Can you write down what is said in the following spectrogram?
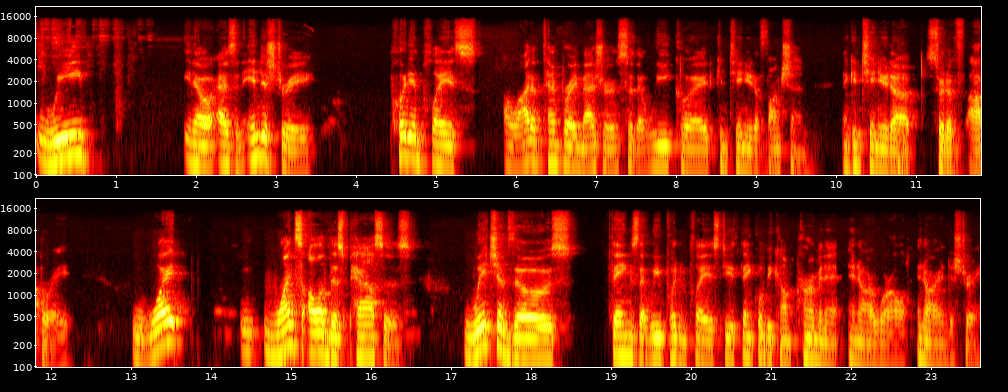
we you know, as an industry, put in place a lot of temporary measures so that we could continue to function and continue to sort of operate. What, once all of this passes, which of those things that we put in place do you think will become permanent in our world, in our industry?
